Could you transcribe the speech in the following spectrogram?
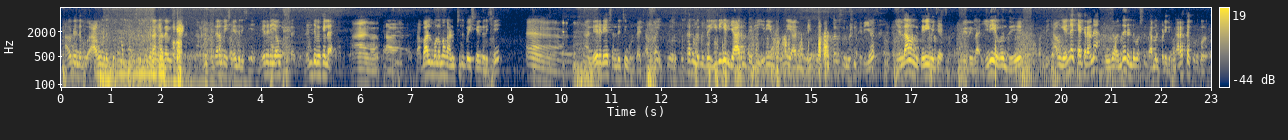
அவர் இந்த அவங்க இந்த புத்தகம் படிச்சுட்டு இருக்கிறாங்க விஷயம். நான் அஞ்சு சேர்ந்துருச்சு நேரடியாகவும் கொடுத்தாங்க ரெண்டு வகையில ஆஹ் தபால் மூலமாக அனுப்பிச்சது போய் சேர்ந்துருச்சு. ஆஹ் நான் நேரடியாக சந்திச்சு கொடுத்தாச்சு. அப்போ இப்படி ஒரு புத்தகம் இருக்குது இனியன் யாருன்னு தெரியும் இனியன் பொண்ணு யாருன்னு தெரியும் புத்தகம் சொல்லுன்னு தெரியும். எல்லாம் அவனுக்கு தெரிய வச்சாச்சு. புரியுதுங்களா? இனிய வந்து அவங்க என்ன கேட்கறாங்கன்னா அங்க வந்து ரெண்டு வருஷம் தமிழ் படிக்கணும். தரத்தை கொடுக்கணும்.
